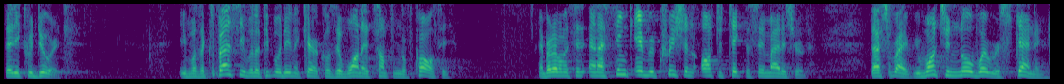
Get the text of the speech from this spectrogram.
that he could do it. It was expensive, but the people didn't care because they wanted something of quality. And Brother says, and I think every Christian ought to take the same attitude. That's right. We want to know where we're standing.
